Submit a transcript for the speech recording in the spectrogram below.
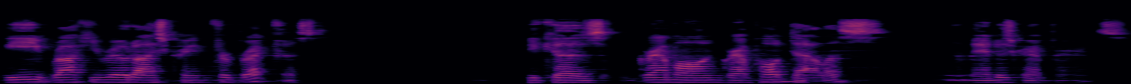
we eat Rocky Road ice cream for breakfast. Because Grandma and Grandpa Dallas, mm-hmm. Amanda's grandparents,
